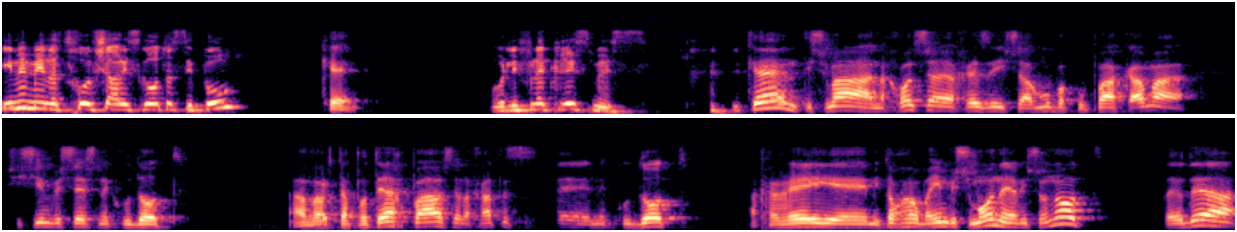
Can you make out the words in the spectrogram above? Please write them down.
אם הם ינצחו אפשר לסגור את הסיפור? כן. עוד לפני כריסמס. כן, תשמע, נכון שאחרי זה יישארו בקופה כמה? 66 נקודות. אבל כשאתה פותח פער של 11 נקודות אחרי, אה, מתוך 48 הראשונות, אתה יודע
